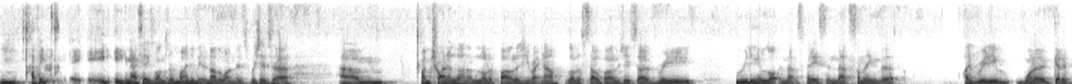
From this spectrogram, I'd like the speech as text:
Mm. I think Ignacio is Ignacio's one's reminded me of another one, which is uh, um, I'm trying to learn a lot of biology right now, a lot of cell biology. So I've really reading a lot in that space, and that's something that I really want to get a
